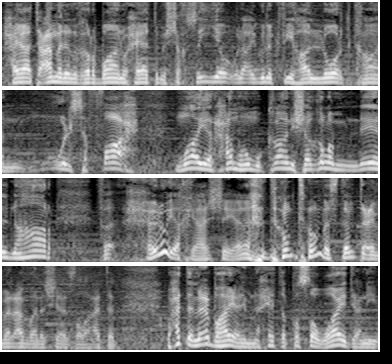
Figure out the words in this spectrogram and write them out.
حياة عمل الغربان وحياتهم الشخصية. ولا يقول لك في هاللورد كان مول سفاح ما يرحمهم وكان يشغلهم ليل نهار. فحلو يا أخي هالشيء أنا دوم دوم بستمتع لما العب هالأشياء صراحة. وحتى اللعبة هاي يعني من ناحية القصة وايد يعني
